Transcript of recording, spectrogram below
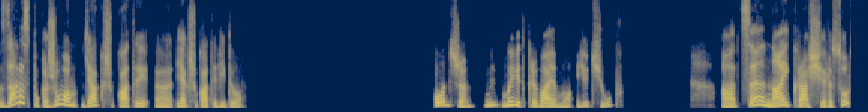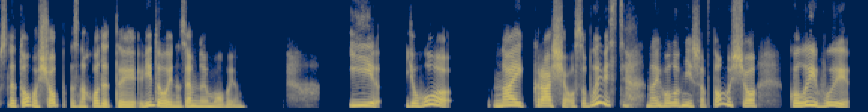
Зараз покажу вам, як шукати, е, як шукати відео. Отже, ми відкриваємо YouTube. Це найкращий ресурс для того, щоб знаходити відео іноземною мовою. І його найкраща особливість, найголовніша в тому, що коли ви,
